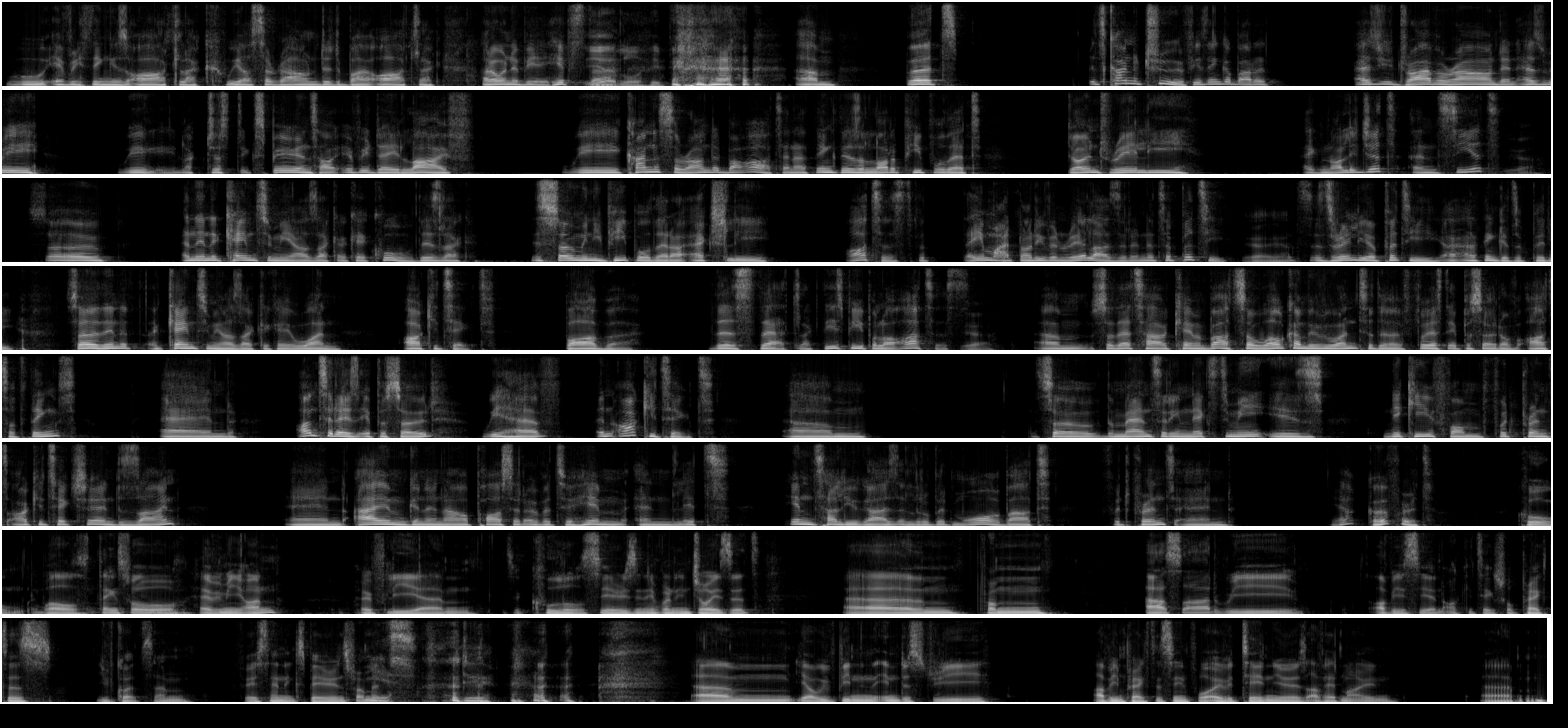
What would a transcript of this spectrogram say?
ooh, everything is art. Like we are surrounded by art. Like I don't want to be a hipster. Yeah, a little hip. um, but it's kind of true if you think about it. As you drive around and as we we like just experience our everyday life, we kind of surrounded by art. And I think there's a lot of people that don't really acknowledge it and see it. yeah. So, and then it came to me. I was like, okay, cool. There's like, there's so many people that are actually artists, but they might not even realize it, and it's a pity. Yeah, yeah. It's it's really a pity. I, I think it's a pity. So then it, it came to me. I was like, okay, one, architect, barber, this, that. Like these people are artists. Yeah. Um, so that's how it came about. So welcome everyone to the first episode of Art of Things. And on today's episode, we have an architect. Um, so the man sitting next to me is Nicky from Footprints Architecture and Design. And I am going to now pass it over to him and let him tell you guys a little bit more about Footprint and yeah, go for it. Cool. Well, thanks for having me on. Hopefully, um, it's a cool little series and everyone enjoys it. Um, from our side, we obviously an architectural practice. You've got some first-hand experience from it. Yes, I do. Um, yeah, we've been in the industry. I've been practicing for over 10 years. I've had my own um,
